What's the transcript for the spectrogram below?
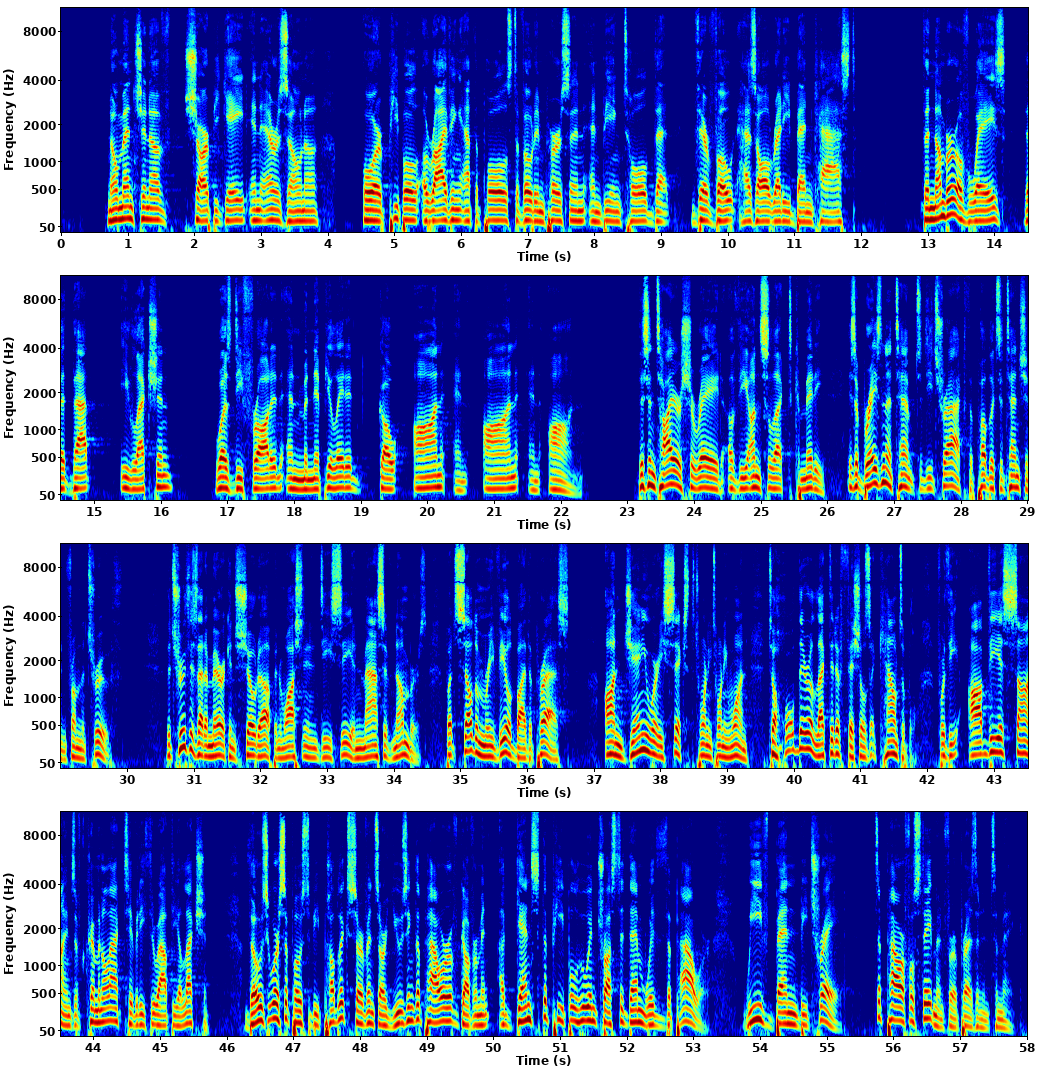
No mention of Sharpie Gate in Arizona or people arriving at the polls to vote in person and being told that their vote has already been cast. The number of ways that that election was defrauded and manipulated go on and on and on. This entire charade of the Unselect Committee is a brazen attempt to detract the public's attention from the truth. The truth is that Americans showed up in Washington, D.C. in massive numbers, but seldom revealed by the press, on January 6, 2021, to hold their elected officials accountable for the obvious signs of criminal activity throughout the election. Those who are supposed to be public servants are using the power of government against the people who entrusted them with the power. We've been betrayed. It's a powerful statement for a president to make.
